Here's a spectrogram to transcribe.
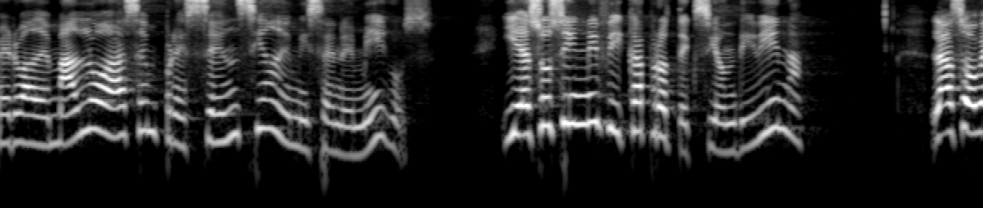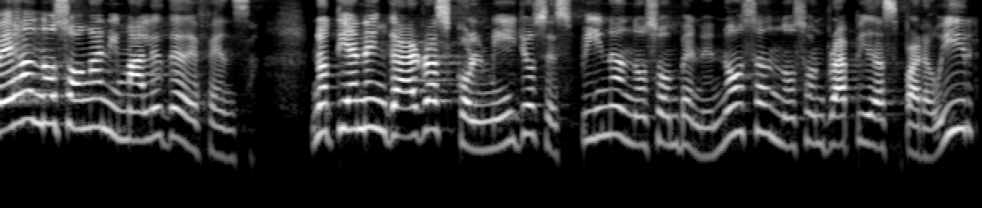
pero además lo hace en presencia de mis enemigos. Y eso significa protección divina. Las ovejas no son animales de defensa. No tienen garras, colmillos, espinas, no son venenosas, no son rápidas para huir,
